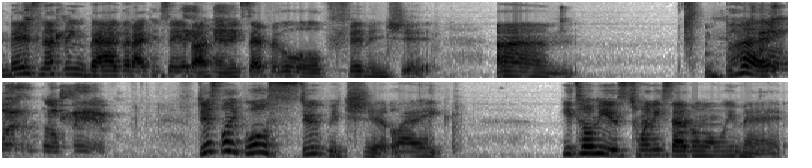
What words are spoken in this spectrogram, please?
There's nothing bad that I can say about him except for the little fibbing shit. Um, but what was the little fib? just like little stupid shit. Like he told me he was 27 when we met.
